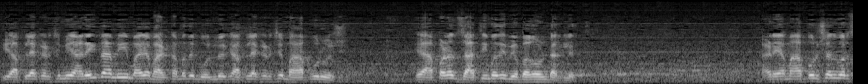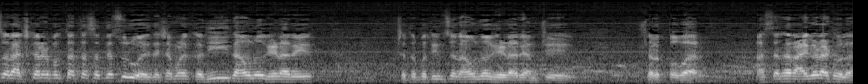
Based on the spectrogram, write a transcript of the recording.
की आपल्याकडचे मी अनेकदा मी माझ्या भाषणामध्ये बोललो की आपल्याकडचे महापुरुष हे आपणच जातीमध्ये विभागून टाकलेत. आणि या महापुरुषांवरचं राजकारण फक्त आता सध्या सुरू आहे. त्याच्यामुळे कधीही नाव न घेणारे छत्रपतींचं नाव न घेणारे आमचे शरद पवार आज त्यांना रायगड आठवला.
